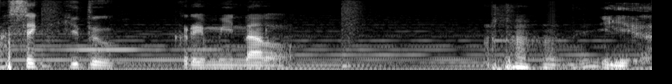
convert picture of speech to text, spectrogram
asik gitu, kriminal. iya.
